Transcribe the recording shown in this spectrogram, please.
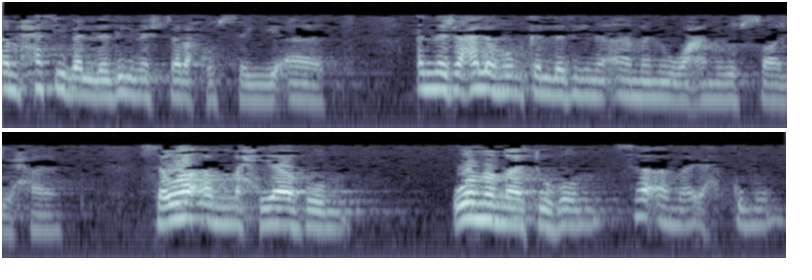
أم حسب الذين اشترحوا السيئات أن نجعلهم كالذين آمنوا وعملوا الصالحات؟ سواء محياهم ومماتهم ساء ما يحكمون.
